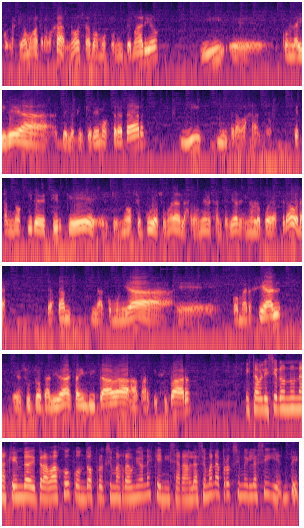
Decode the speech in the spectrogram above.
con las que vamos a trabajar, ¿no? Ya vamos con un temario y eh, con la idea de lo que queremos tratar y ir trabajando. Esto no quiere decir que el que no se pudo sumar a las reuniones anteriores no lo puede hacer ahora. Ya está la comunidad eh, comercial en su totalidad está invitada a participar. Establecieron una agenda de trabajo con dos próximas reuniones que iniciarán la semana próxima y la siguiente,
